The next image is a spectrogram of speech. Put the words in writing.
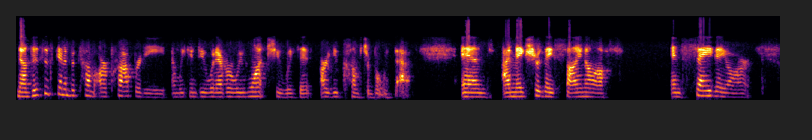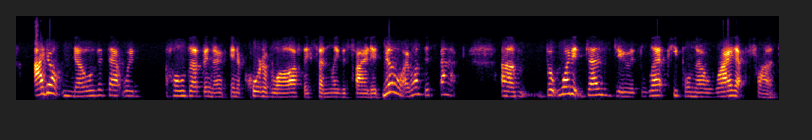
Now this is going to become our property and we can do whatever we want to with it. Are you comfortable with that? And I make sure they sign off and say they are. I don't know that that would hold up in a, in a court of law if they suddenly decided, no, I want this back. Um, but what it does do is let people know right up front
